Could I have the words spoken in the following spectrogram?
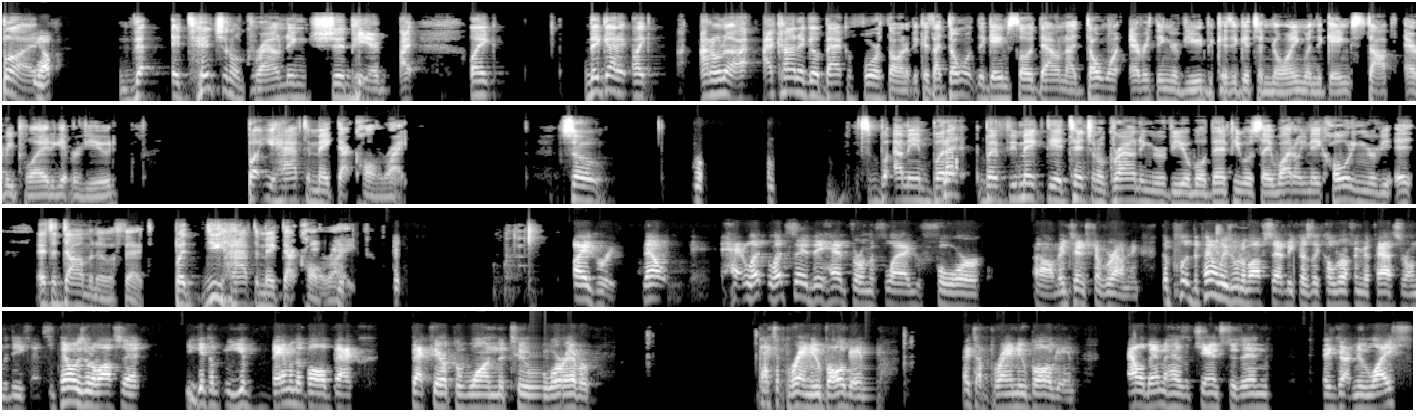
But yep. The intentional grounding should be a I like they got it like I don't know. I, I kind of go back and forth on it because I don't want the game slowed down. And I don't want everything reviewed because it gets annoying when the game stops every play to get reviewed. But you have to make that call right. So but I mean, but no. but if you make the intentional grounding reviewable, then people say, why don't you make holding review? It, it's a domino effect. But you have to make that call right. I agree. Now, let, let's say they had thrown the flag for um, intentional grounding. The, the penalties would have offset because they called roughing the passer on the defense. The penalties would have offset. You get the you give Bama the ball back back there at the one, the two, wherever. That's a brand new ball game. It's a brand new ball game. Alabama has a chance to then they've got new life,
